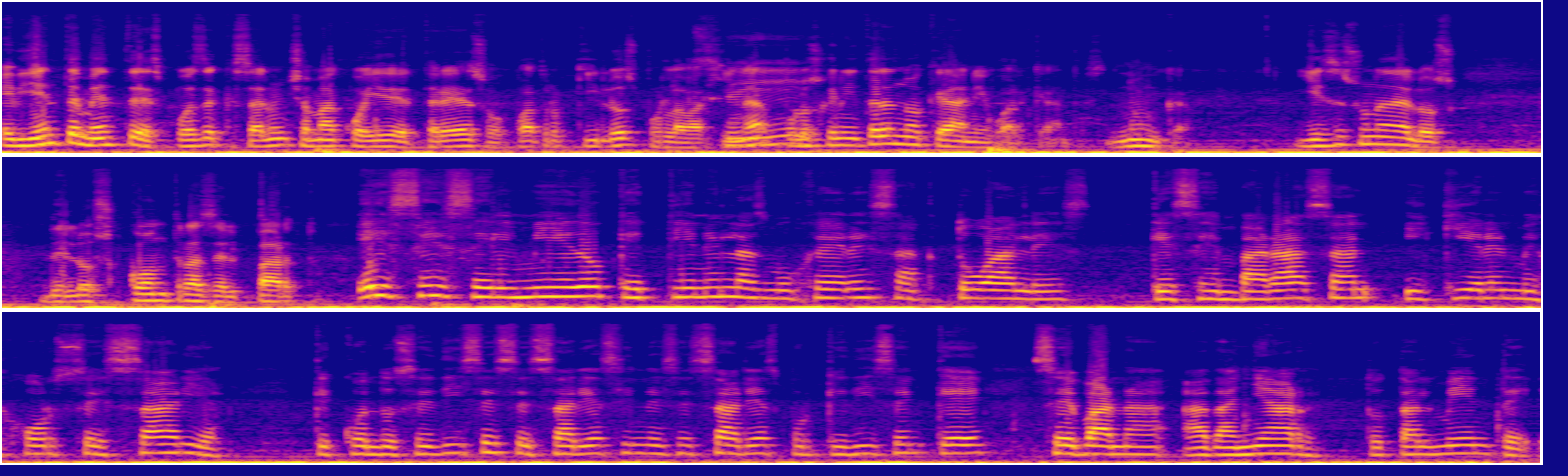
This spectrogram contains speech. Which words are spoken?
evidentemente después de que sale un chamaco ahí de 3 o 4 kilos por la vagina, pues los genitales no quedan igual que antes, nunca. Y ese es uno de los, de los contras del parto. Ese es el miedo que tienen las mujeres actuales que se embarazan y quieren mejor cesárea. que cuando se dice cesáreas innecesarias porque dicen que se van a, dañar totalmente.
